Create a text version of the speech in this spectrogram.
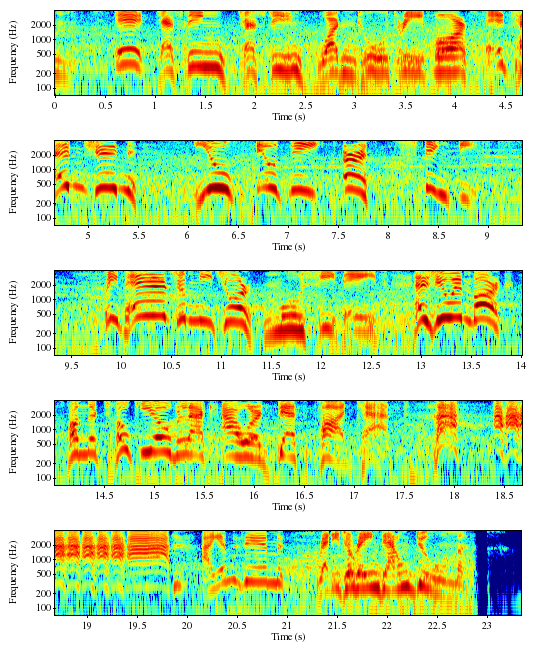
them. It testing, testing. One, two, three, four. Attention! You filthy earth stink beasts. Prepare to meet your moosey fate as you embark on the Tokyo Black Hour Death Podcast. Ha! I am Zim, ready to rain down doom.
